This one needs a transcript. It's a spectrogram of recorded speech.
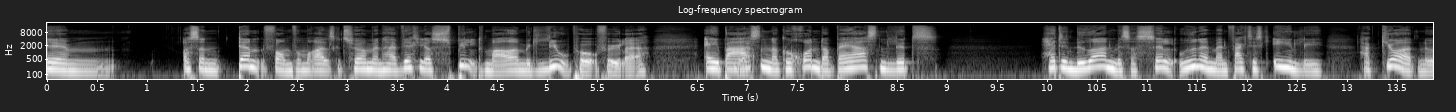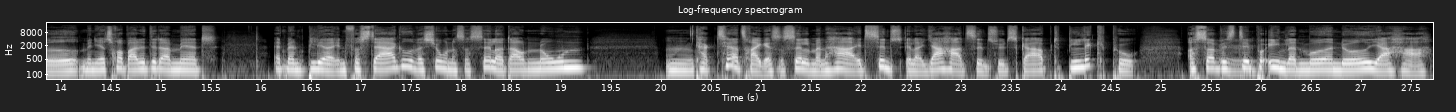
Øhm, og sådan den form for moralske tørmænd har jeg virkelig også spildt meget af mit liv på, føler jeg. Af bare ja. sådan at gå rundt og være sådan lidt have det nederen med sig selv, uden at man faktisk egentlig har gjort noget. Men jeg tror bare, det er det der med, at, at man bliver en forstærket version af sig selv, og der er jo nogen mm, karaktertræk af sig selv, man har et sinds eller jeg har et sindssygt skarpt blik på. Og så hvis mm. det på en eller anden måde er noget, jeg har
